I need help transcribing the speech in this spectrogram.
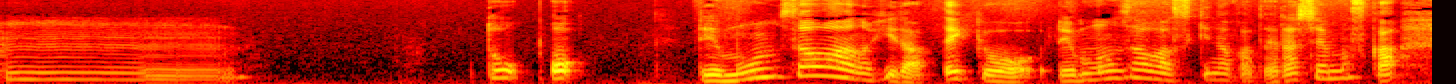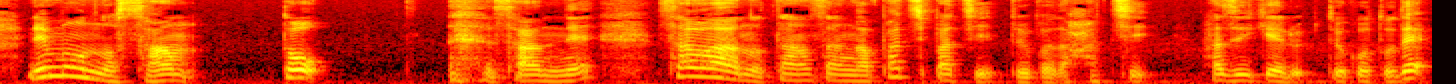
うーんと、お、レモンサワーの日だって今日。レモンサワー好きな方いらっしゃいますか？レモンの3と、3ね。サワーの炭酸がパチパチということで8。弾けるということで、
